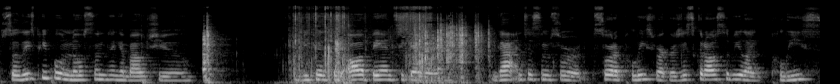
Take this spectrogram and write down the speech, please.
So these people know something about you because they all band together, got into some sort of, sort of police records. This could also be like police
